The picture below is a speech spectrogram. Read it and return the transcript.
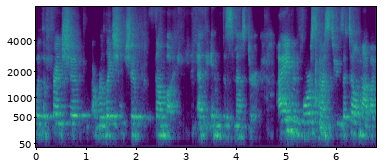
with a friendship, a relationship with somebody at the end of the semester. I even force my students, I tell them not by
